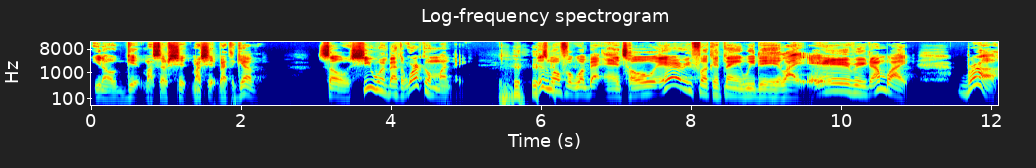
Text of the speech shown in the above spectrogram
you know get myself shit my shit back together. So she went back to work on Monday. this motherfucker went back and told every fucking thing we did, like everything. I'm like, bruh.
